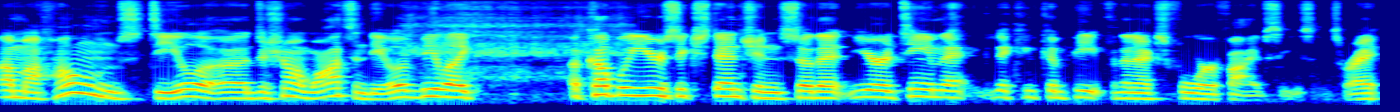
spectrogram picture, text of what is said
a Mahomes deal, a Deshaun Watson deal. It'd be like a couple years extension so that you're a team that, that can compete for the next four or five seasons, right?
